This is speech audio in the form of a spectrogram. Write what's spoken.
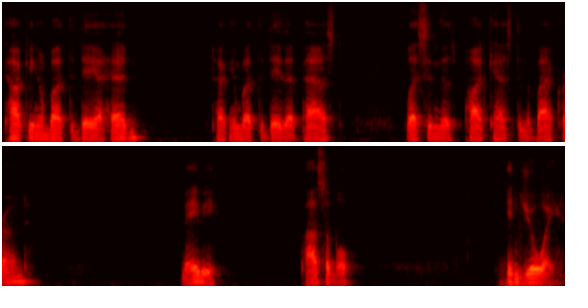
talking about the day ahead, talking about the day that passed, blessing this podcast in the background? Maybe. Possible. Enjoy.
